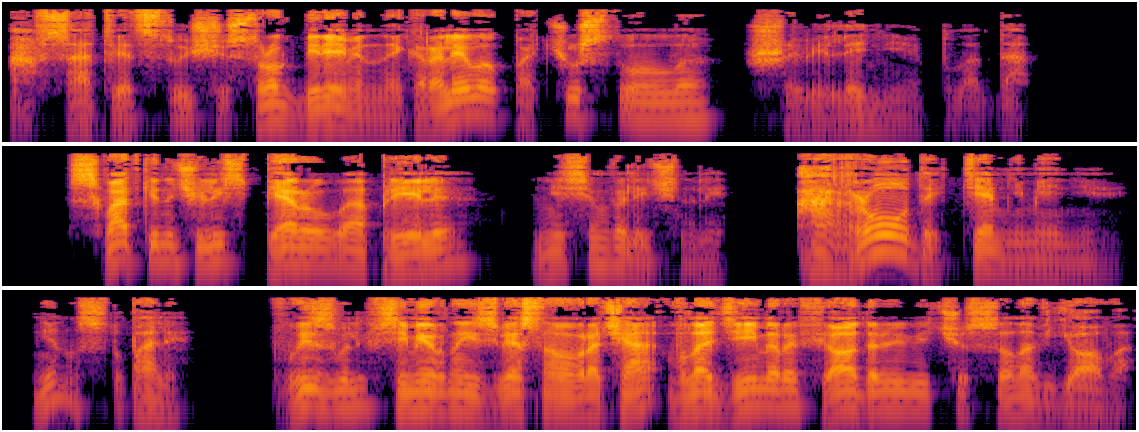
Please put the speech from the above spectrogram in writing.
а в соответствующий срок беременная королева почувствовала шевеление плода. Схватки начались 1 апреля, не символично ли, а роды, тем не менее, не наступали. Вызвали всемирно известного врача Владимира Федоровича Соловьева.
